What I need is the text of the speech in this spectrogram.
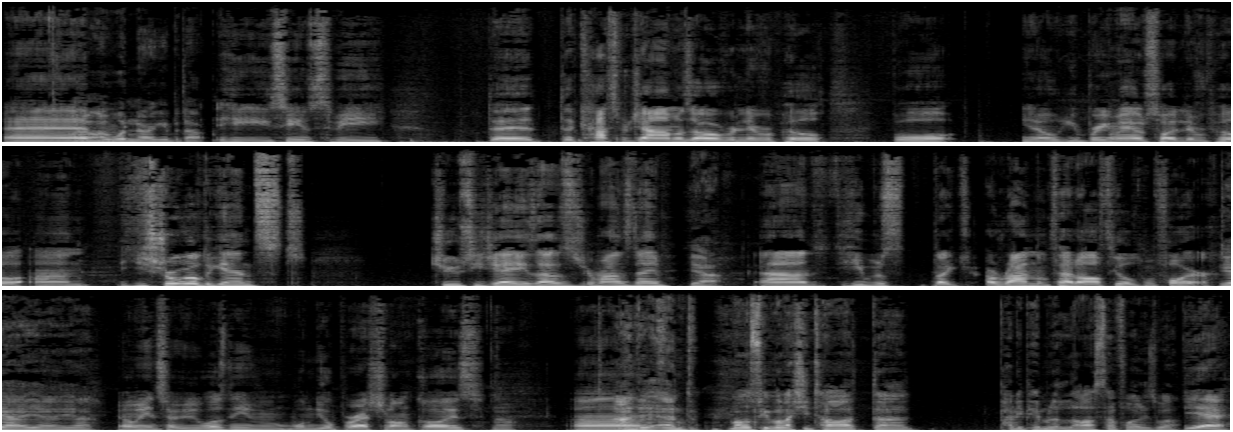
Um, I wouldn't argue with that. he seems to be the the cat's pajamas over in Liverpool, but you know you bring him outside Liverpool and he struggled against Juicy J. Is that your man's name? Yeah. and he was like a random fella off the Ultimate Fighter. Yeah, yeah, yeah. You know what I mean? So he wasn't even one of the upper echelon guys. No. And, and and most people actually thought that Paddy Pimblett lost that fight as well. Yeah,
